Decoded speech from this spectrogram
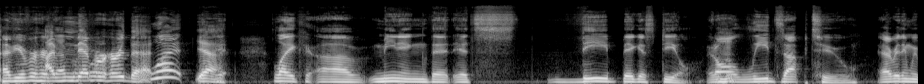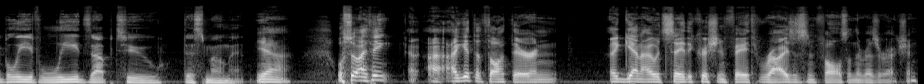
Have you ever heard I've that? never heard that. What? Yeah. It- like uh meaning that it's the biggest deal. It all Mm-hmm. leads up to everything we believe leads up to this moment. Yeah. Well, so I think I, I get the thought there, and again, I would say the Christian faith rises and falls on the resurrection.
